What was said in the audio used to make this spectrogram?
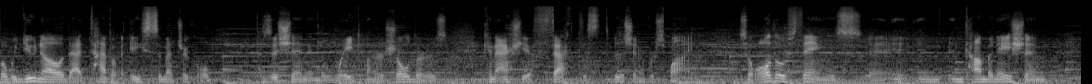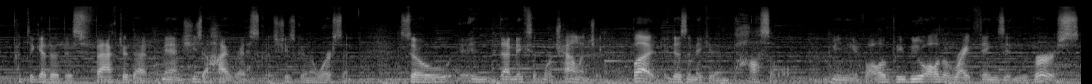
But we do know that type of asymmetrical position and the weight on her shoulders can actually affect the position of her spine. So all those things in, in, in combination put together this factor that, man, she's a high risk, that she's going to worsen. So in, that makes it more challenging, but it doesn't make it impossible. Meaning, if all we do all the right things in reverse,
